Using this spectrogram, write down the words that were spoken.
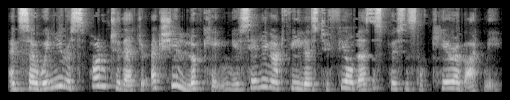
And so when you respond to that, you're actually looking, you're sending out feelers to feel, does this person still care about me?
